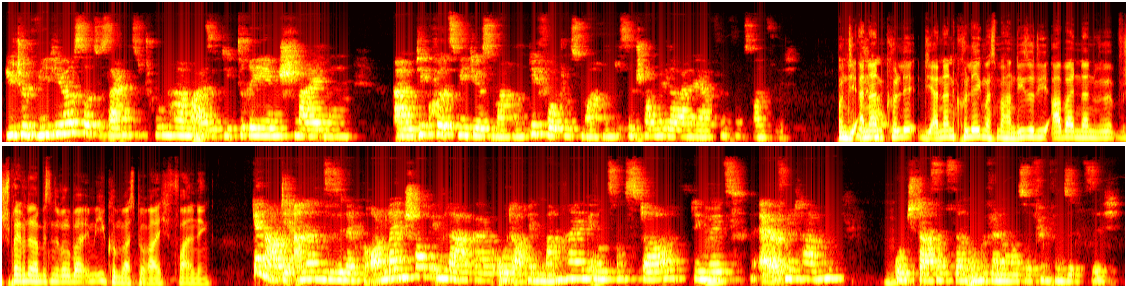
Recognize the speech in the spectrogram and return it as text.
YouTube-Videos sozusagen zu tun haben. Also die drehen, schneiden, ähm, die Kurzvideos machen, die Fotos machen. Das sind schon mittlerweile ja 25. Und die anderen, die anderen Kollegen, was machen die so? Die arbeiten dann, sprechen wir dann ein bisschen darüber im E-Commerce-Bereich vor allen Dingen. Genau, die anderen sie sind im Online-Shop im Lager oder auch in Mannheim in unserem Store, den wir mhm. jetzt eröffnet haben. Mhm. Und da sind es dann ungefähr nochmal so 75.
